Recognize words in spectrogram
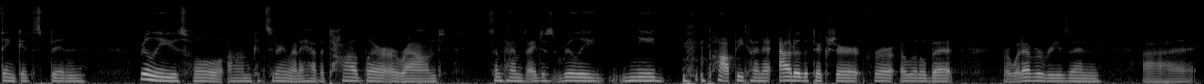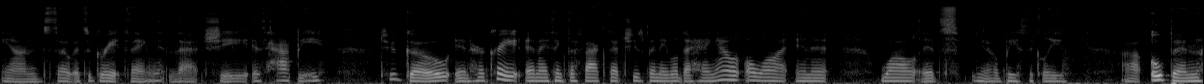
think it's been really useful um, considering that I have a toddler around. Sometimes I just really need Poppy kind of out of the picture for a little bit for whatever reason. Uh, and so it's a great thing that she is happy to go in her crate. And I think the fact that she's been able to hang out a lot in it while it's, you know, basically uh, open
